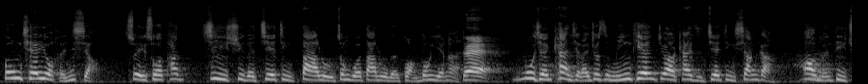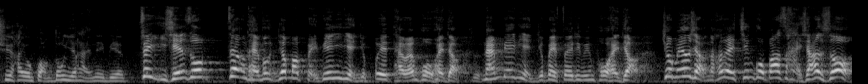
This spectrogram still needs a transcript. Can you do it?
风切又很小，所以说它继续的接近大陆，中国大陆的广东沿海。对，目前看起来就是明天就要开始接近香港、澳门地区，还有广东沿海那边。所以以前说这样台风，你要么北边一点就被台湾破坏掉，南边一点就被菲律宾破坏掉，就没有想到它在经过巴士海峡的时候。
